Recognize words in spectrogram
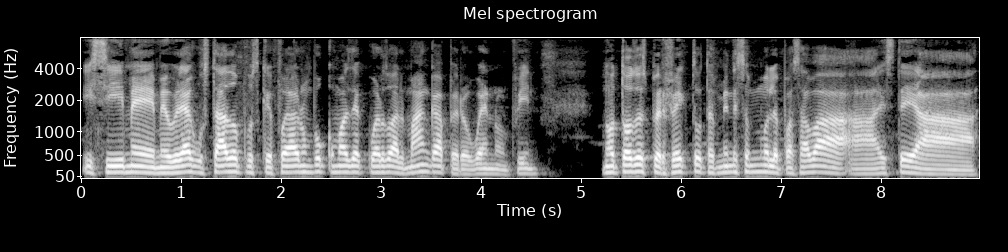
Y sí me, me hubiera gustado pues que fueran un poco más de acuerdo al manga, pero bueno, en fin. No todo es perfecto. También eso mismo le pasaba a, este a,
